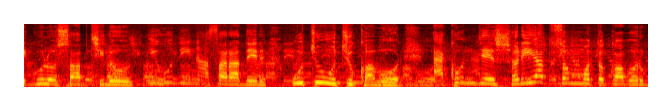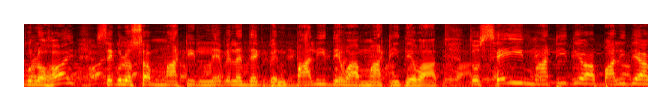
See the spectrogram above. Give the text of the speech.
এগুলো সব ছিল ইহুদিন নাসারাদের উঁচু উঁচু কবর। এখন যে শরিয়াত সম্মত কবরগুলো হয়, সেগুলো সব মাটির লেভেলে দেখবেন, বালি দেওয়া, মাটি দেওয়া। তো সেই মাটি দেওয়া, বালি দেওয়া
